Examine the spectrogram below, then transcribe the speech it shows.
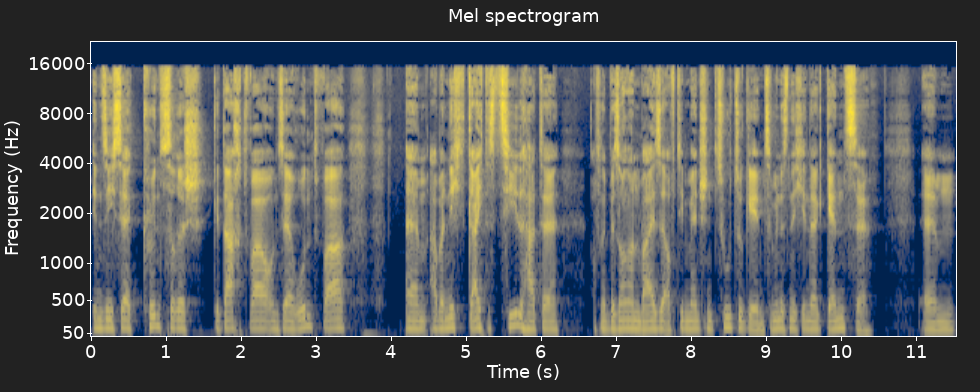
in sich sehr künstlerisch gedacht war und sehr rund war, ähm, aber nicht gleich das Ziel hatte, auf eine besondere Weise auf die Menschen zuzugehen, zumindest nicht in der Gänze. Ähm,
